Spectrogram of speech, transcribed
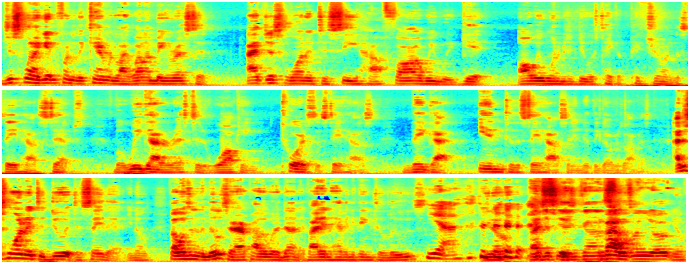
just when I get in front of the camera, like while I'm being arrested, I just wanted to see how far we would get. All we wanted to do was take a picture on the state house steps, but we got arrested walking towards the state house. They got into the state house and into the governor's office. I just wanted to do it to say that. You know, if I wasn't in the military, I probably would have done it. If I didn't have anything to lose, yeah. you know, if I just was, guns if I was, on your- you know,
